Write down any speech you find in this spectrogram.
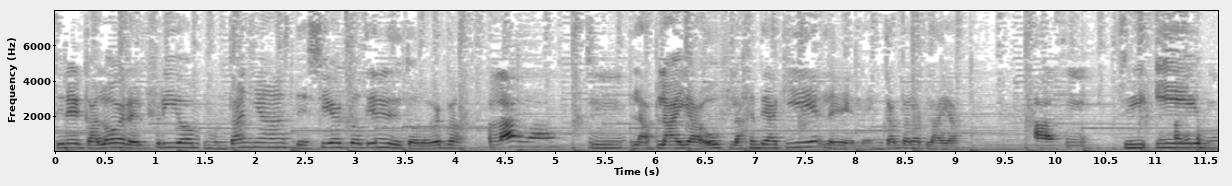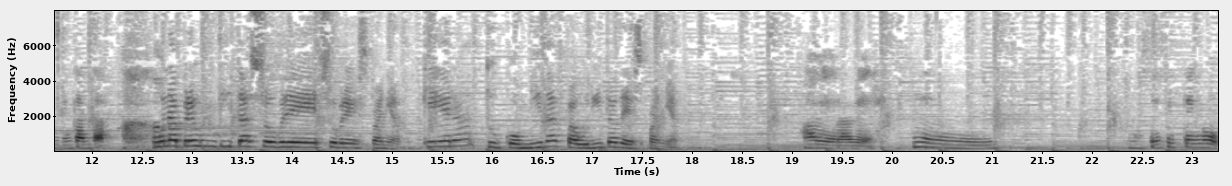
tiene el calor, el frío, montañas, desierto, tiene de todo, ¿verdad? Playa. Sí. La playa, uff, la gente aquí le, le encanta la playa. Ah, sí. Sí, y me encanta. una preguntita sobre, sobre España. ¿Qué era tu comida favorita de España? A ver, a ver. Hmm. No sé si tengo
